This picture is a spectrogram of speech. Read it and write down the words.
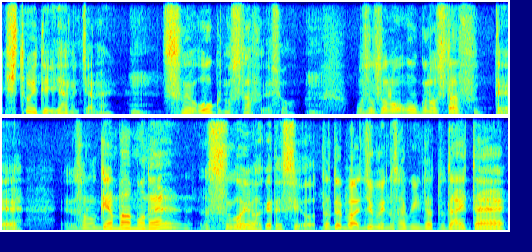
一人でやるんじゃない、うん、すごい多くのスタッフでしょ、うん、その多くのスタッフってその現場もねすごいわけですよ。例えばジブリの作品だと大体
